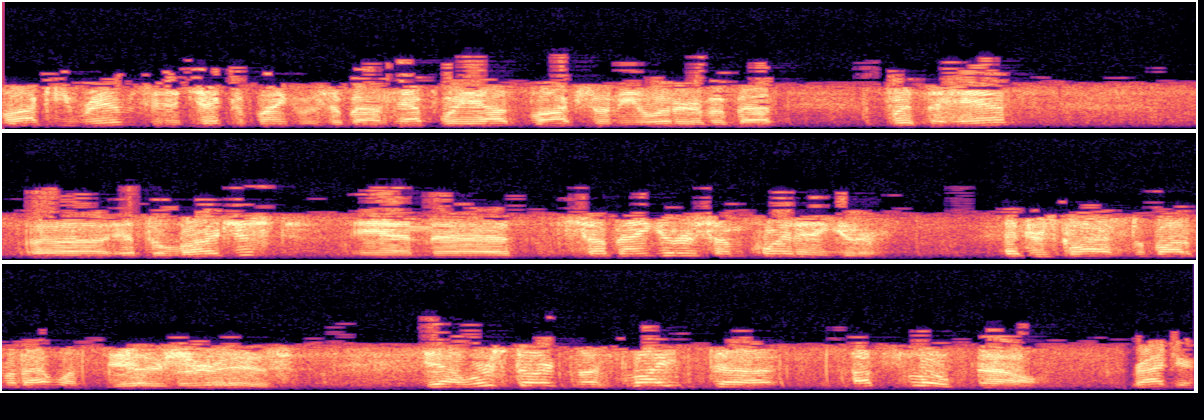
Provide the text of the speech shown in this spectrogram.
blocky rims, and ejecta blanket was about halfway out, blocks on the order of about a foot and a half uh, at the largest, and uh, some angular, some quite angular. And There's glass at the bottom of that one. Yeah, there sure is. Yeah, we're starting a slight uh, upslope now. Roger.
